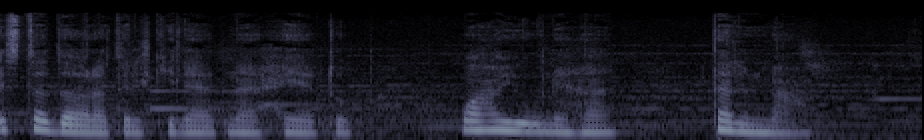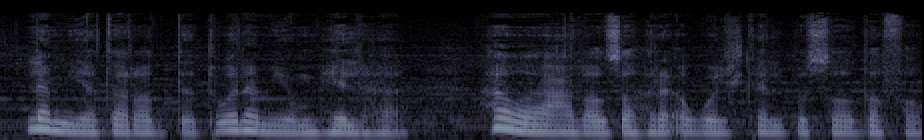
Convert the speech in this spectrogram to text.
استدارت الكلاب ناحيته وعيونها تلمع. لم يتردد ولم يمهلها هوى على ظهر أول كلب صادفه.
